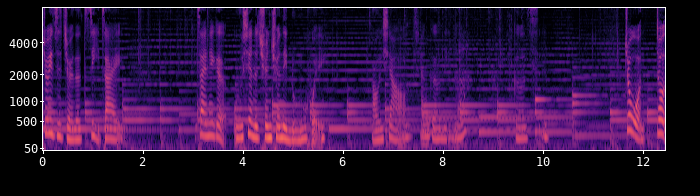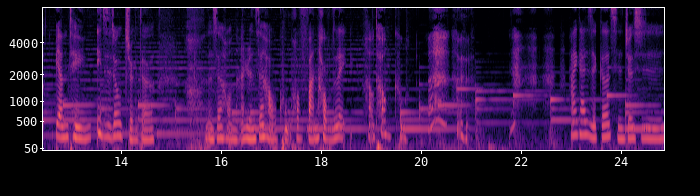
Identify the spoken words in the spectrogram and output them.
就一直觉得自己在在那个无限的圈圈里轮回。找一下哦，香格里拉歌词。就我就边听，一直就觉得人生好难，人生好苦，好烦，好累，好痛苦。他一开始的歌词就是：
